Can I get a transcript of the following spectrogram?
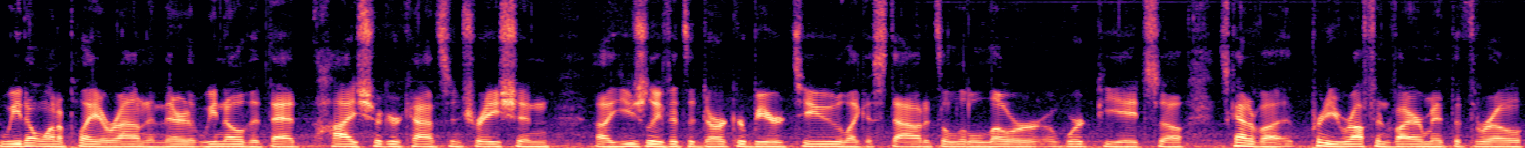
We don't want to play around in there. We know that that high sugar concentration, uh, usually if it's a darker beer too, like a stout, it's a little lower wort pH. So it's kind of a pretty rough environment to throw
